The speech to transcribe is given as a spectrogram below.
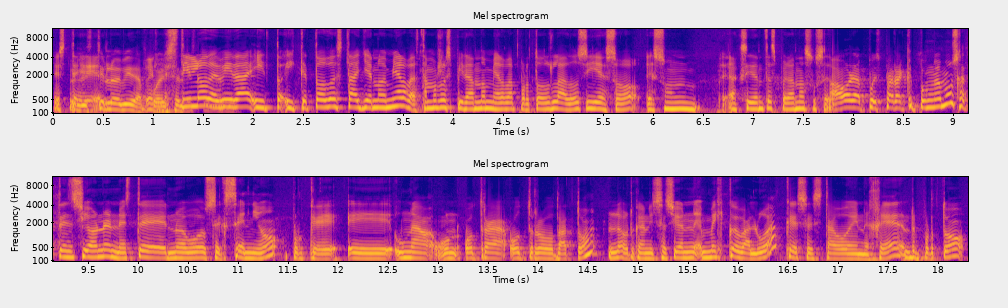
este, El estilo de vida, pues, el estilo estilo de de vida y, que todo está lleno de mierda. Estamos respirando mierda por todos lados y eso es un accidente esperando a suceder. Ahora, pues para que pongamos atención en este nuevo sexenio, porque eh, una un- otra otro dato, la organización México Evalúa, que es esta ONG, reportó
